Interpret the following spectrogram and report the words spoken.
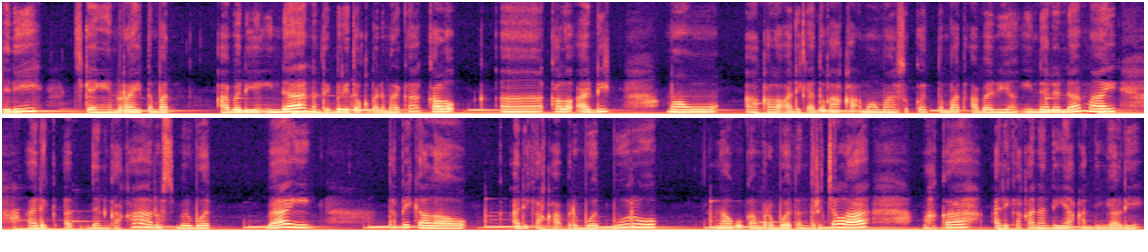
jadi jika ingin meraih tempat abadi yang indah, nanti beritahu kepada mereka kalau uh, kalau adik mau uh, kalau adik atau kakak mau masuk ke tempat abadi yang indah dan damai, adik dan kakak harus berbuat baik. Tapi kalau adik kakak berbuat buruk, melakukan perbuatan tercela, maka adik kakak nantinya akan tinggal di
